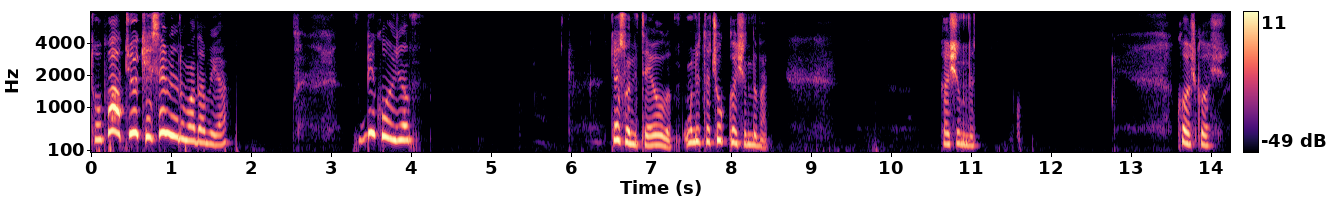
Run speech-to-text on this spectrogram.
Topu atıyor kesemiyorum adamı ya. Bir koyacağım. Kes Onita'yı oğlum. Onita çok kaşındı bak. Kaşındı. Koş koş.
